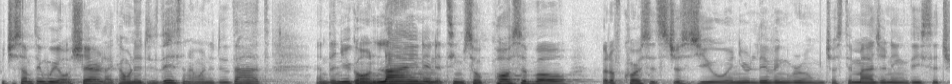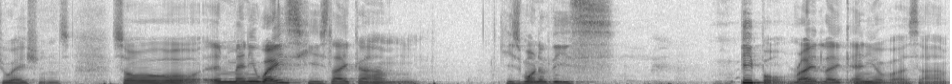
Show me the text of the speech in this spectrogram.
which is something we all share. Like, I want to do this and I want to do that. And then you go online and it seems so possible, but of course, it's just you in your living room, just imagining these situations. So, in many ways, he's like, um, he's one of these people, right? Like any of us. Um,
